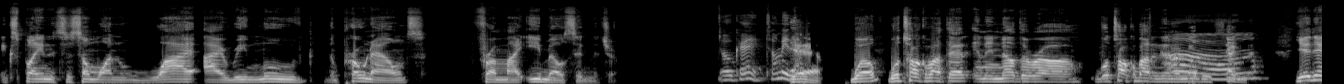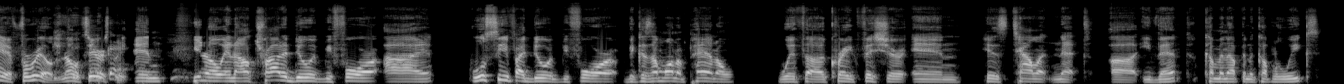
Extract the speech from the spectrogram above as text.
explaining to someone why I removed the pronouns from my email signature. Okay, tell me that. Yeah. Well, we'll talk about that in another. Uh, we'll talk about it in another segment. Yeah, yeah, for real. No, seriously. Okay. And you know, and I'll try to do it before I. We'll see if I do it before because I'm on a panel with uh, Craig Fisher and his TalentNet uh, event coming up in a couple of weeks,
